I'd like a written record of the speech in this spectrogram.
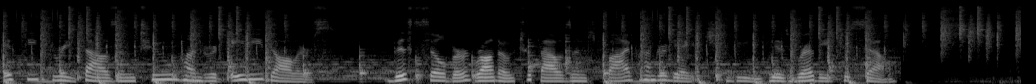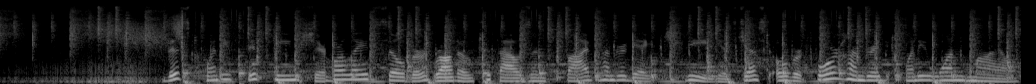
$53,280. This Silverado 2500 HD is ready to sell. This 2015 Chevrolet Silverado 2500 HD is just over 421 miles.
